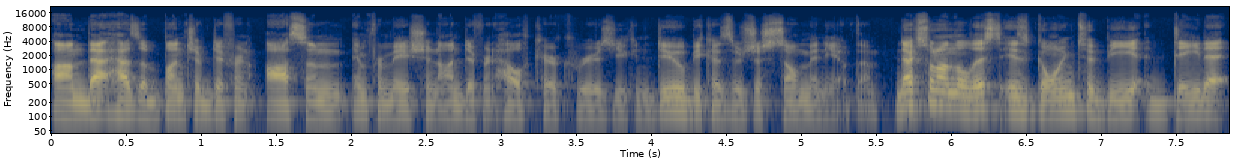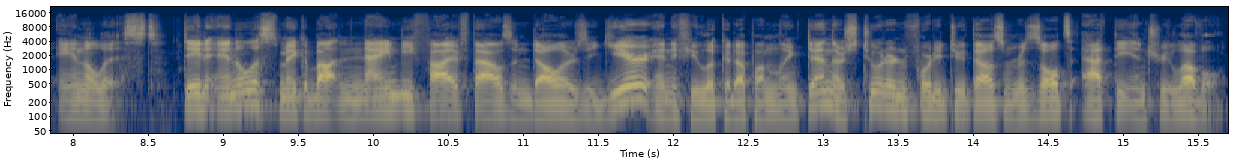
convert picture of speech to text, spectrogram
Um, that has a bunch of different awesome information on different healthcare careers you can do because there's just so many of them. Next one on the list is going to be data analyst. Data analysts make about $95,000 a year. And if you look it up on LinkedIn, there's 242,000 results at the entry level.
